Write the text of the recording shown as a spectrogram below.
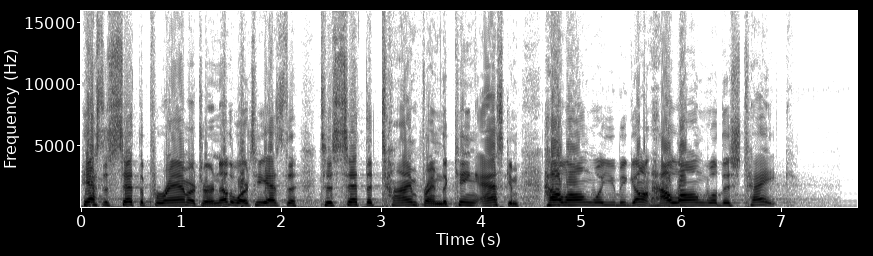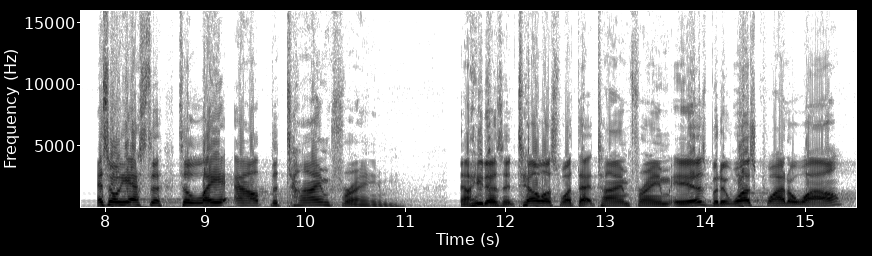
He has to set the parameter. In other words, he has to, to set the time frame. The king asked him, How long will you be gone? How long will this take? And so he has to, to lay out the time frame. Now, he doesn't tell us what that time frame is, but it was quite a while.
